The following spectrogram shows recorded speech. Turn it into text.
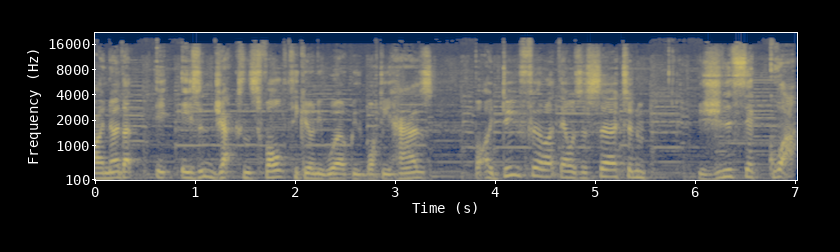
I know that it isn't Jackson's fault, he can only work with what he has, but I do feel like there was a certain je ne sais quoi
